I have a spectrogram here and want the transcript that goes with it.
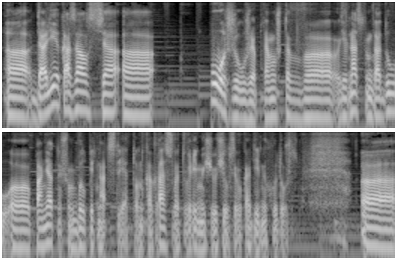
Э, Дали оказался э, позже уже, потому что в 1919 году э, понятно, что ему было 15 лет. Он как раз в это время еще учился в Академии художеств. Э,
